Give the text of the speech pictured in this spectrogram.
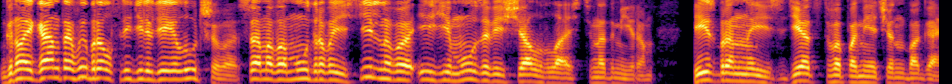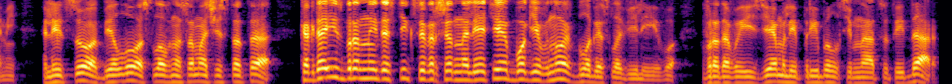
Гной Ганта выбрал среди людей лучшего, самого мудрого и сильного, и ему завещал власть над миром. Избранный с детства помечен богами. Лицо бело, словно сама чистота. Когда избранный достиг совершеннолетия, боги вновь благословили его. В родовые земли прибыл семнадцатый дар.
